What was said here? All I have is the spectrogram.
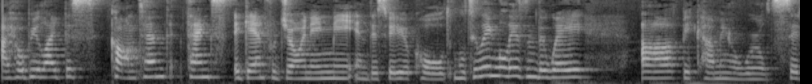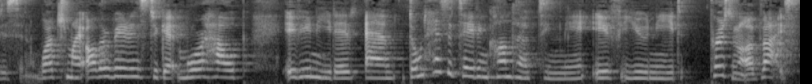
I hope you like this content. Thanks again for joining me in this video called Multilingualism, the way of becoming a world citizen. Watch my other videos to get more help if you need it and don't hesitate in contacting me if you need personal advice.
